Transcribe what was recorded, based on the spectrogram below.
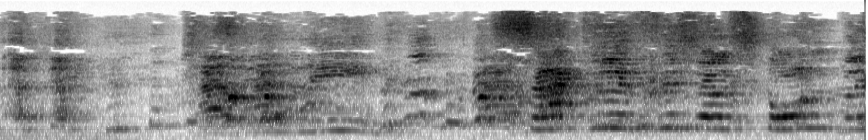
doesn't mean... Sacrificial stone blade.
